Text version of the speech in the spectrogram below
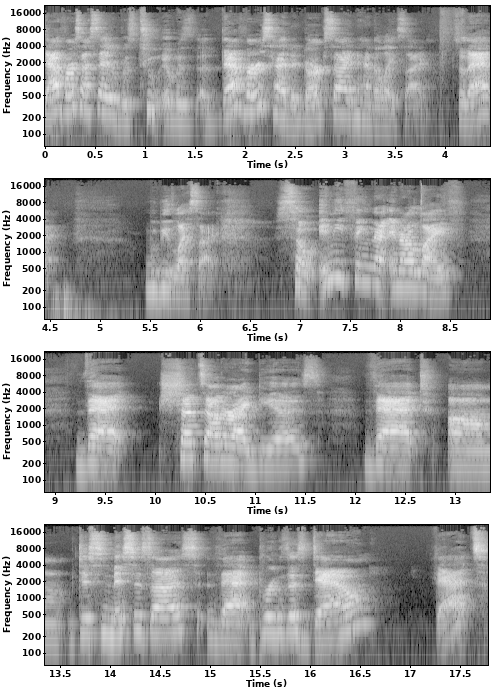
that verse I said it was two. It was that verse had a dark side and had a light side. So that would be the light side. So anything that in our life that shuts out our ideas, that um, dismisses us, that brings us down, that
